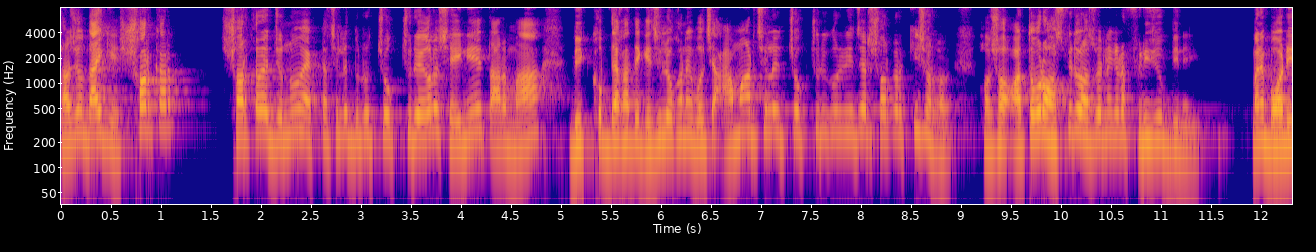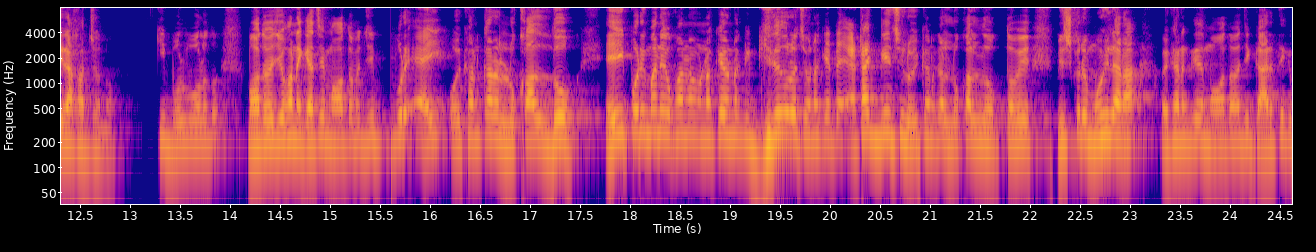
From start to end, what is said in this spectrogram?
তার জন্য দায়ী কে? সরকার। সরকারের জন্য একটা ছেলে দুটো চোখ চুরি গেলো, সেই নিয়ে তার মা বিক্ষোভ দেখাতে গেছিল ওখানে, বলছে, আমার ছেলের চোখ চুরি করে নিয়েছে, আর সরকার কি সরকার? অত বড় হসপিটাল হসপিটাল একটা ফ্রিজ অব্দি নেই মানে বডি রাখার জন্য। কি বলব বলো তো? মমতাবাজি ওখানে গেছে মমতাবাজি পুরো এই ওইখানকার লোকাল লোক, এই পরিমাণে ওখানে ওনাকে ওনাকে ঘিরে ধরেছে, ওনাকে একটা অ্যাটাক দিয়েছিল ওইখানকার লোকাল লোক, তবে বিশেষ করে মহিলারা ওইখানে মমতাবাজি গাড়ি থেকে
